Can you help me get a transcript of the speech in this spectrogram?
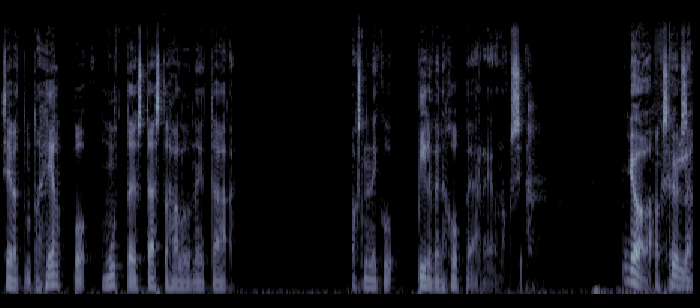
se ei välttämättä ole helppo, mutta jos tästä haluaa, niin tämä, onko ne niin kuin pilven hopeareunuksia? Joo, Onko kyllä.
